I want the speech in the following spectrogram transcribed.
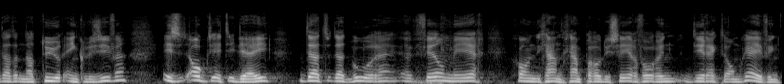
dat het natuur inclusieve, is het ook het idee dat, dat boeren eh, veel meer gewoon gaan, gaan produceren voor hun directe omgeving.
